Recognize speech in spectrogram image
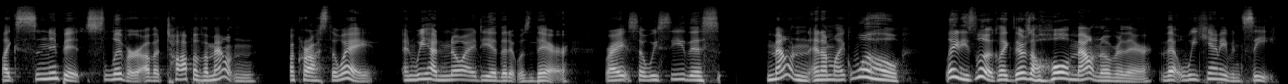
like snippet sliver of a top of a mountain across the way. And we had no idea that it was there. Right. So we see this mountain and I'm like, whoa, ladies, look, like there's a whole mountain over there that we can't even see.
